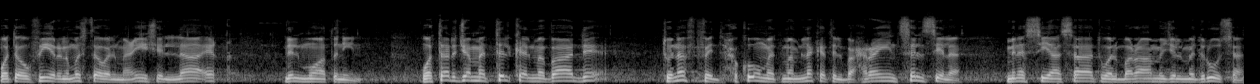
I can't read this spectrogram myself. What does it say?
وتوفير المستوى المعيشي اللائق للمواطنين. وترجمت تلك المبادئ تنفذ حكومة مملكة البحرين سلسلة من السياسات والبرامج المدروسة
